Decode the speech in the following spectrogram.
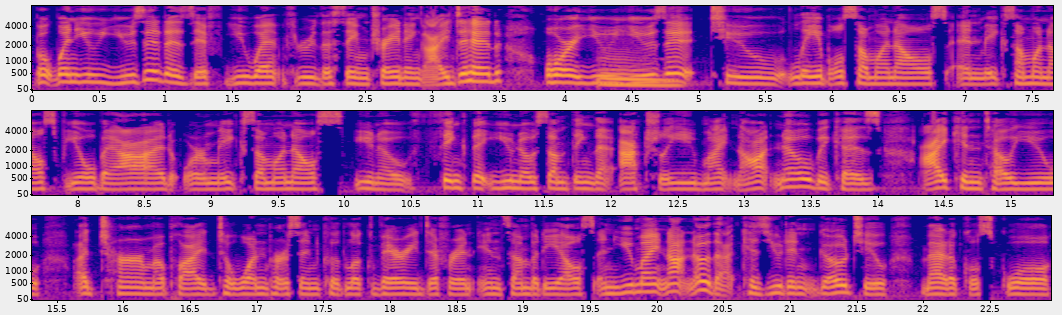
but when you use it as if you went through the same training I did or you Mm. use it to label someone else and make someone else feel bad or make someone else, you know, think that you know something that actually you might not know because I can tell you a term applied to one person could look very different in somebody else. And you might not know that because you didn't go to medical school,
